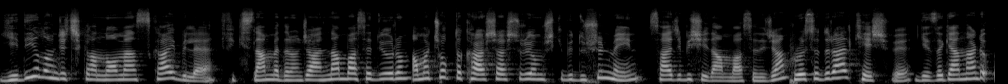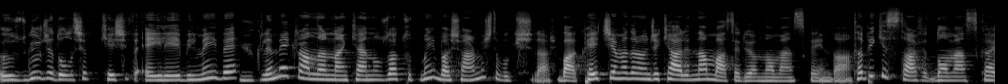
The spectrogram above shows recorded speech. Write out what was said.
7 yıl önce çıkan No Man's Sky bile fixlenmeden önce halinden bahsediyorum ama çok da karşılaştırıyormuş gibi düşünmeyin. Sadece bir şeyden bahsedeceğim. Prosedürel keşfi, gezegenlerde özgürce dolaşıp keşif eyleyebilmeyi ve yükleme ekranlarından kendini uzak tutmayı başarmıştı bu kişiler. Bak patch yemeden önceki halinden bahsediyorum No Man's Sky'ın daha. Tabii ki Starfield No Man's Sky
